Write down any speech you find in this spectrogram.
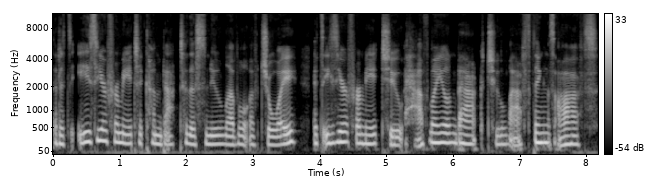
that it's easier for me to come back to this new level of joy. It's easier for me to have my own back, to laugh things off,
